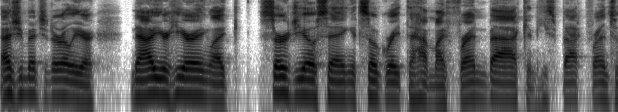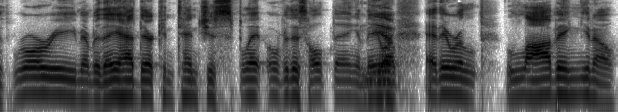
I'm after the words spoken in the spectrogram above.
as you mentioned earlier, now you're hearing like. Sergio saying it's so great to have my friend back, and he's back friends with Rory. Remember they had their contentious split over this whole thing, and they Yep. were and they were lobbing, you know,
